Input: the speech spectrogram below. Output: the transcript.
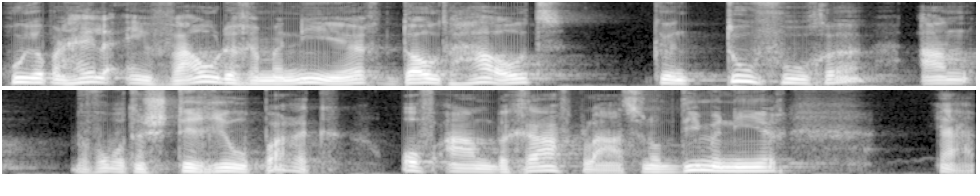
hoe je op een hele eenvoudige manier dood hout kunt toevoegen aan bijvoorbeeld een steriel park of aan begraafplaatsen. En op die manier ja,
